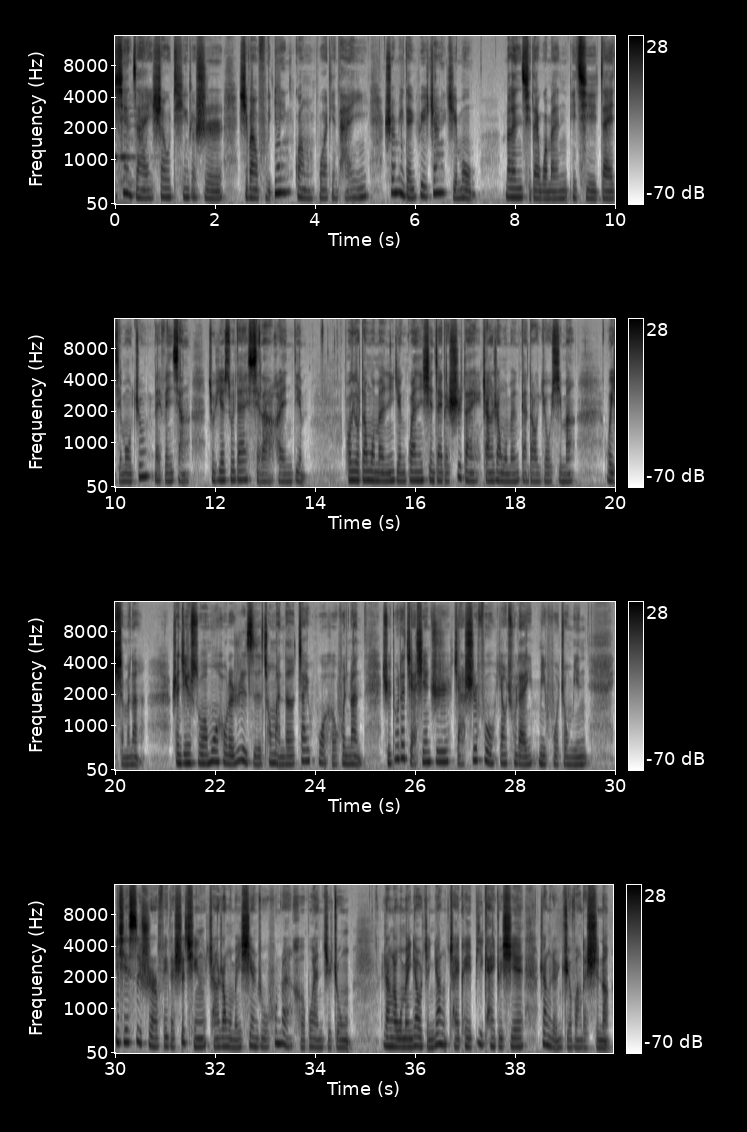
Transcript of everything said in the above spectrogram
现在收听的是希望福音广播电台《生命的乐章》节目。乐恩期待我们一起在节目中来分享主耶稣的喜乐和恩典。朋友，当我们眼观现在的世代，常让我们感到忧心吗？为什么呢？圣经说，末后的日子充满了灾祸和混乱，许多的假先知、假师傅要出来迷惑众民。一些似是而非的事情，常让我们陷入混乱和不安之中。然而，我们要怎样才可以避开这些让人绝望的事呢？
